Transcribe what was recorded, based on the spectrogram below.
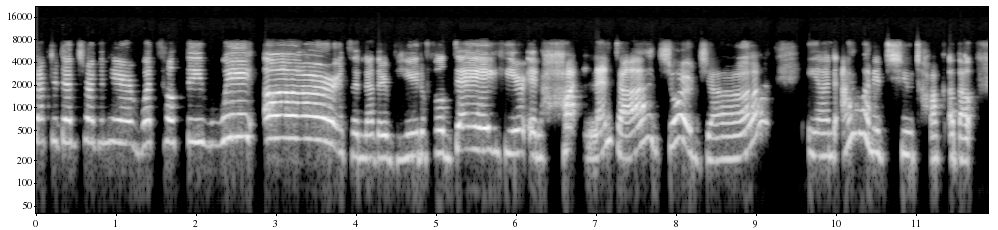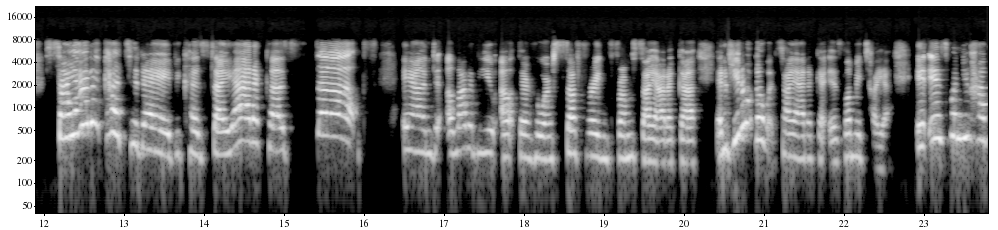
Dr. Deb Schregman here. What's healthy? We are. It's another beautiful day here in Hotlanta, Georgia. And I wanted to talk about sciatica today because sciatica sucks and a lot of you out there who are suffering from sciatica. And if you don't know what sciatica is, let me tell you it is when you have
